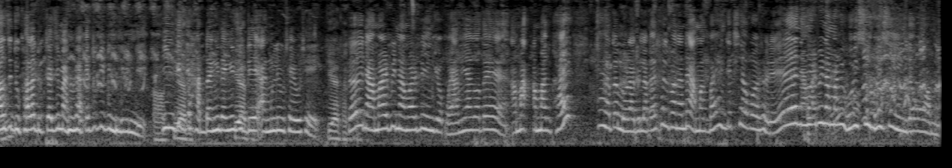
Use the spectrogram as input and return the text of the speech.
আৰু যে দুফালে দুটা যি মানুহ থাকে টুপি পিন্ধি পিন্ধি। যে হাত দাঙি দাঙি যে দিয়ে আঙুলি উঠে উঠে? এই নামাৰবি নামাৰবি সেনেকে কয় আমি আগতে আমাক আমাক ভাই সিহঁতে ল'ৰাবিলাকে খেলিব নেদে আমাক ভাই সেনেকে চিঞৰ কৰি থৈ দিয়ে। এই নামাৰবি নামাৰবি হৈছি হৈছি সেনেকে কওঁ আমি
